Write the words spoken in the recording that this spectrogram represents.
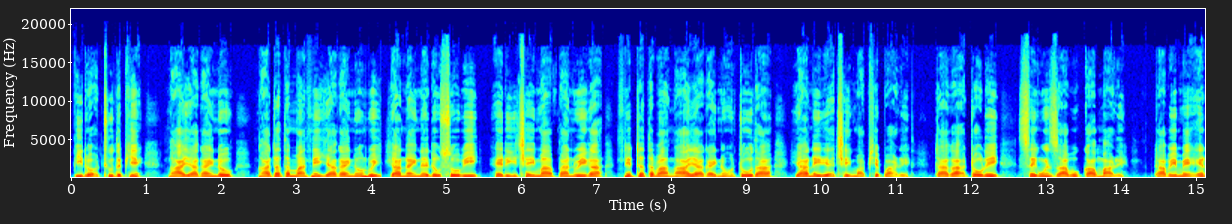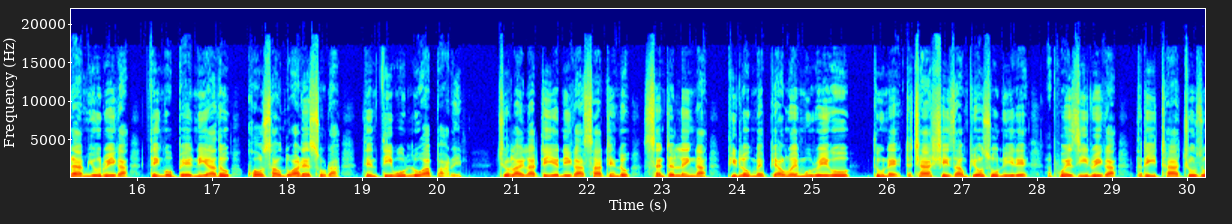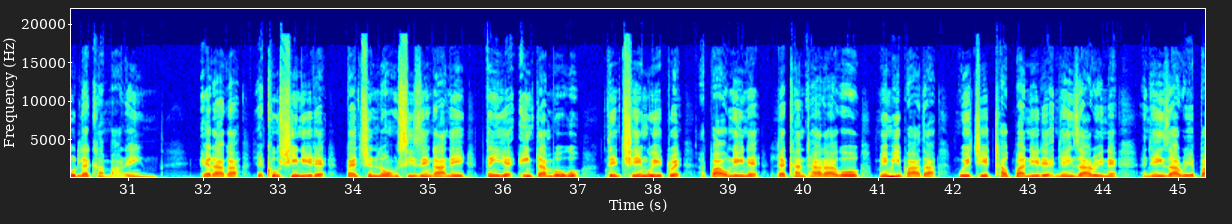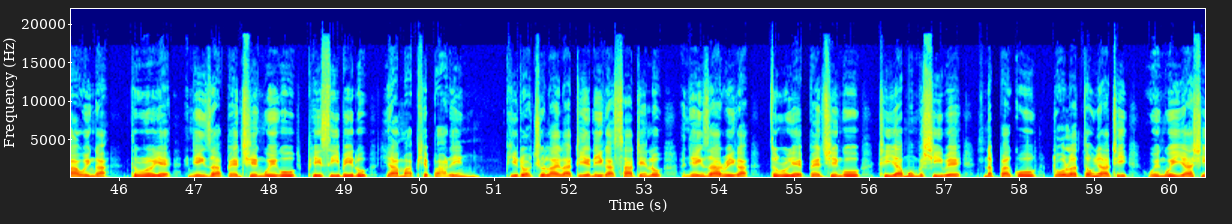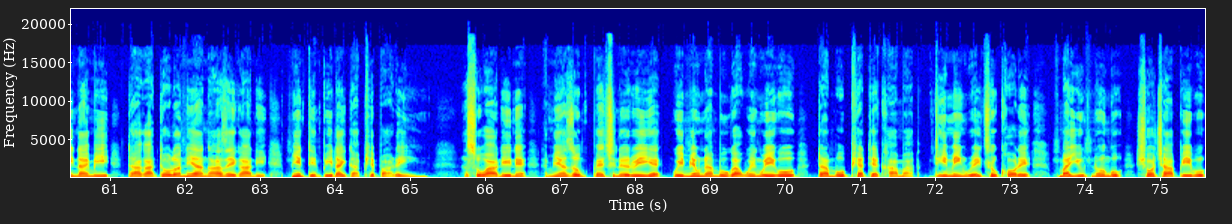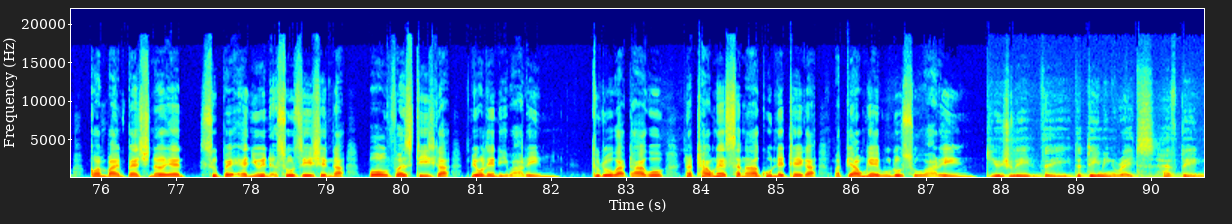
ပြီးတော့အထူးသဖြင့်9ရာခိုင်နှုန်း9.2ရာခိုင်နှုန်းတွေရနိုင်တယ်လို့ဆိုပြီးအဲ့ဒီအချိန်မှာဘဏ်တွေက1.5ရာခိုင်နှုန်းအတိုးသာရနေတဲ့အချိန်မှာဖြစ်ပါတယ်ဒါကအတော်လေးစိတ်ဝင်စားဖို့ကောင်းပါတယ်ဒါပေမဲ့အဲ့ဒါမျိုးတွေကတင့်ကိုဘယ်နေရာသို့ခေါ်ဆောင်သွားတယ်ဆိုတာသင်သိဖို့လိုအပ်ပါတယ် ဇူလိုင်လ၁ရက်နေ့ကစတင်လို့ Centerlink ကပြုလုပ်မဲ့ပြောင်းလဲမှုတွေကိုသူနဲ့တခြားရှေ့ဆောင်ပြောဆိုနေတဲ့အဖွဲ့အစည်းတွေကသတိထားကြိုးစိုးလက်ခံပါတယ်။အဲ့ဒါကယခုရှိနေတဲ့ pension loan အစီအစဉ်ကနေတင်းရဲ့အိမ်တန်ဖိုးကိုတင့်ချင်းငွေအတွက်အပေါင်းအနေနဲ့လက်ခံထားတာကိုမိမိဘာသာငွေကြေးထောက်ပံ့နေတဲ့အငိမ့်စားတွေနဲ့အငိမ့်စားတွေအပါဝင်က သူတို့ရဲ့အငိမ့်စား pension ငွေကိုဖြည့်ဆည်းပေးလို့ရမှာဖြစ်ပါတယ်။ပြီးတော့ဇူလိုင်လ၁ရက်နေ့ကစတင်လို့အငိမ့်စားတွေကသူတို့ရဲ့ pension ကို ထိရောက်မှုမရှိဘဲနှစ်ပတ်ကိုဒေါ်လာ300အထိဝင်ငွေရရှိနိုင်ပြီးဒါကဒေါ်လာ250ကနေမြင့်တင်ပေးလိုက်တာဖြစ်ပါတယ်။အစိုးရအနေနဲ့အမြန်ဆုံး pensioner တွေရဲ့ငွေမြုပ်နှံမှုကဝင်ငွေကိုတန်ဖိုးဖြတ်တဲ့အခါမှာ deeming rate ဆိုခေါ်တဲ့မှတ်ယူနှုန်းကိုရှော့ချပေးဖို့ Combined Pensioner and Superannuation Association က Paul Vestige ကမျှော်လင့်နေပါတယ်။သူတို့ကဒါကို2015ခုနှစ်ထဲကမပြောင်းခဲ့ဘူးလို့ဆိုပါတယ်။ Usually, the, the deeming rates have been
